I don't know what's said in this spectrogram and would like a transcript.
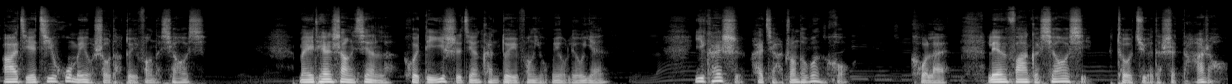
阿杰几乎没有收到对方的消息。每天上线了，会第一时间看对方有没有留言。一开始还假装的问候，后来连发个消息都觉得是打扰。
